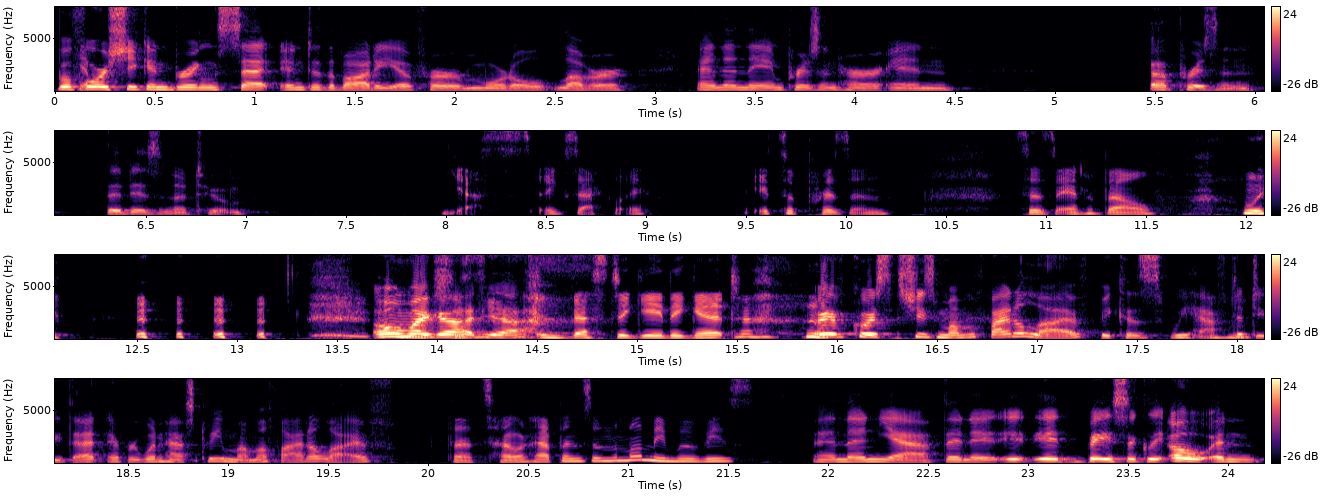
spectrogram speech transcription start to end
Before she can bring Set into the body of her mortal lover, and then they imprison her in a prison that isn't a tomb. Yes, exactly. It's a prison, says Annabelle Oh my god, yeah. investigating it. Of course, she's mummified alive because we have to do that. Everyone has to be mummified alive. That's how it happens in the mummy movies. And then yeah, then it, it, it basically oh, and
